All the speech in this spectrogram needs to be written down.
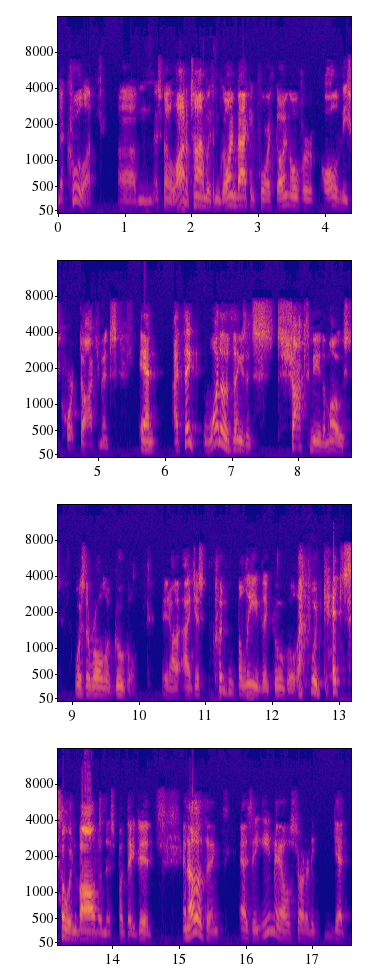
Nakoula. Um, I spent a lot of time with him, going back and forth, going over all of these court documents, and I think one of the things that shocked me the most was the role of Google. You know, I just couldn't believe that Google would get so involved in this, but they did. Another thing, as the emails started to get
